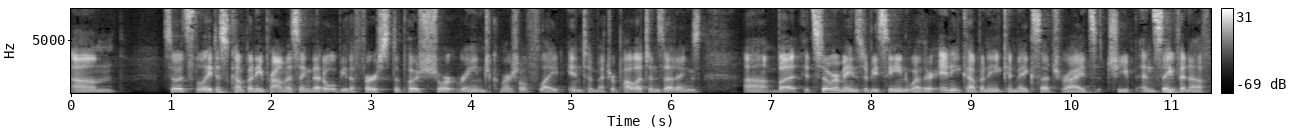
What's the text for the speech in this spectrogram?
Um, so it's the latest company promising that it will be the first to push short-range commercial flight into metropolitan settings, uh, but it still remains to be seen whether any company can make such rides cheap and safe enough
